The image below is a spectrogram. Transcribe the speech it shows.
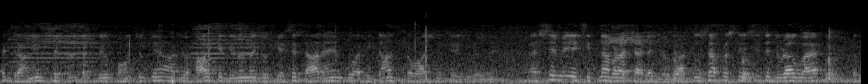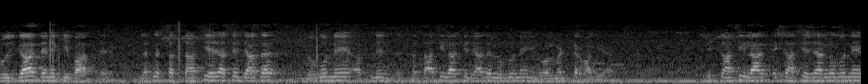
से ग्रामीण क्षेत्र तक भी पहुँच चुके हैं और जो हाल के दिनों में जो केसेस आ रहे हैं, वो अधिकांश प्रवासियों से जुड़े हुए हैं। ऐसे में ये कितना बड़ा चैलेंज होगा? दूसरा प्रश्न इसी से जुड़ा हुआ है, रोज़गार देने की बात है। लगभग सत्तासी हज़ार से ज़्यादा लोगों ने अपने, सत्तासी लाख से ज़्यादा लोगों ने इन्रोलमेंट करवा लिया है। इक्यासी लाख, इक्यासी हज़ार लोगों ने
